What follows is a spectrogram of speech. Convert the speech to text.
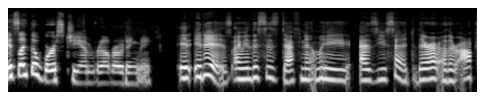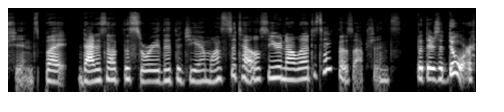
it's like the worst GM railroading me. It it is. I mean, this is definitely, as you said, there are other options, but that is not the story that the GM wants to tell, so you're not allowed to take those options. But there's a door.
